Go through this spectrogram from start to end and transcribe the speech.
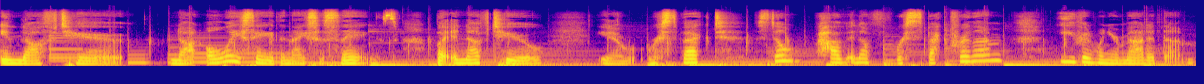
enough to not always say the nicest things, but enough to, you know, respect, still have enough respect for them, even when you're mad at them.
